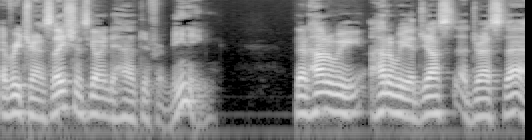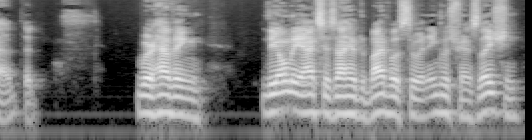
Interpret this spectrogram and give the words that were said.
every translation is going to have different meaning. Then how do we, how do we adjust, address that? That we're having the only access I have to the Bible is through an English translation,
